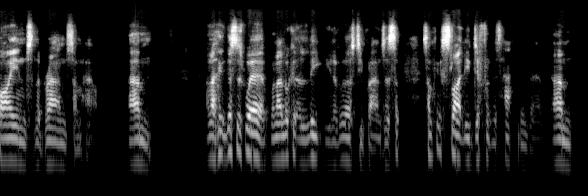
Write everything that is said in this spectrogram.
buy into the brand somehow. Um, and I think this is where, when I look at elite university brands, there's something slightly different that's happening there. Um,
